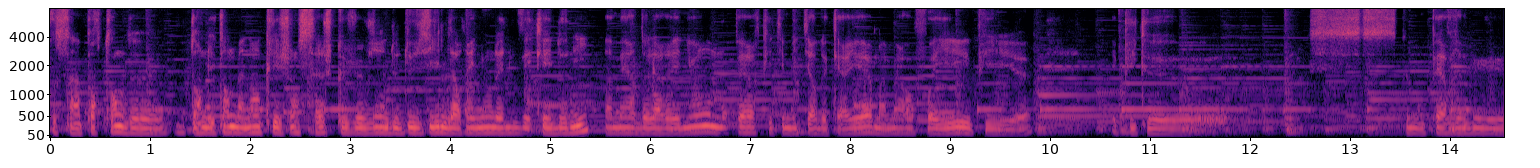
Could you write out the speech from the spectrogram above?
Trouve c'est important de, dans les temps de maintenant que les gens sachent que je viens de deux îles, la Réunion, la Nouvelle-Calédonie. Ma mère de la Réunion, mon père qui était militaire de carrière, ma mère au foyer, et puis, euh, et puis que, que mon père vient du,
